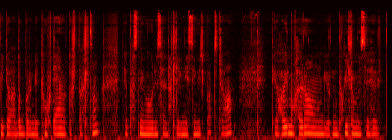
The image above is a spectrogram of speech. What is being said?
Би тэгээ одоо бүр ингээд түүхт амар дуртай болсон. Тэгээд бас нэг өөрийн сонирхлыг нээсэн гэж бодож байгаа. Тэгээ 2020 он ер нь бүхий л хүмүүсийн хувьд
